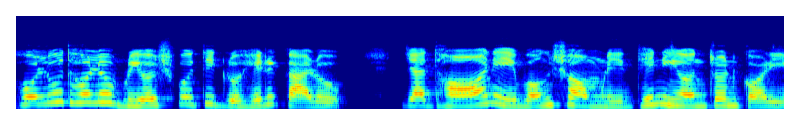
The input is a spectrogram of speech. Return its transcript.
হলুদ হলো বৃহস্পতি গ্রহের কারক, যা ধন এবং সমৃদ্ধি নিয়ন্ত্রণ করে।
